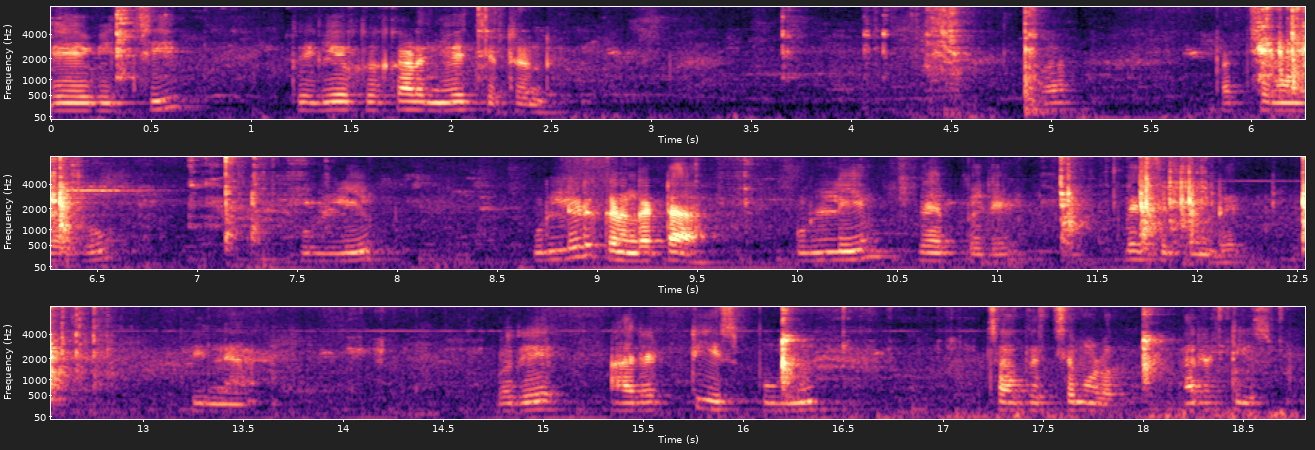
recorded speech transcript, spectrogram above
വേവിച്ച് തൊലിയൊക്കെ കളഞ്ഞ് വെച്ചിട്ടുണ്ട്. അപ്പോൾ പച്ചമുളകും ഉള്ളിയും ഉള്ളി എടുക്കണം കേട്ടോ. ഉള്ളിയും വേപ്പിൽ വെച്ചിട്ടുണ്ട്. പിന്നെ ഒരു അര ടീസ്പൂൺ ചതച്ച മുളക് അര ടീസ്പൂൺ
